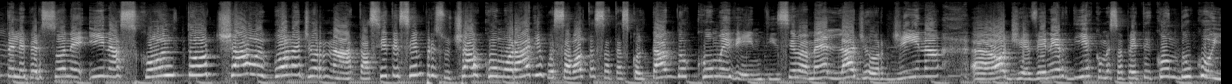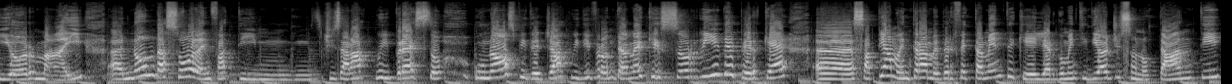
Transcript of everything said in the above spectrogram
tutte le persone in ascolto, ciao e buona giornata. Siete sempre su Ciao Como Radio, questa volta state ascoltando Come Eventi insieme a me, la Giorgina. Eh, oggi è venerdì e come sapete conduco io ormai, eh, non da sola, infatti mh, mm, ci sarà qui presto un ospite già qui di fronte a me che sorride perché eh, sappiamo entrambe perfettamente che gli argomenti di oggi sono tanti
